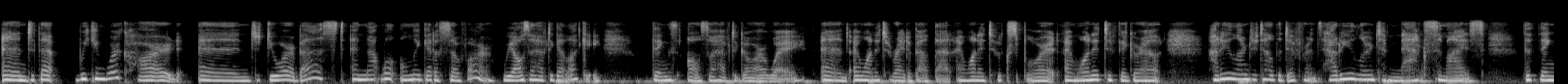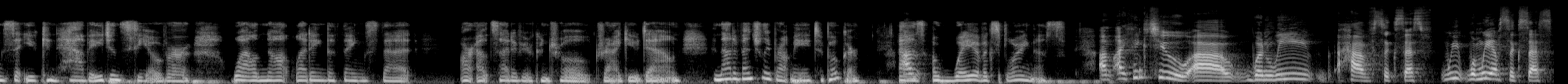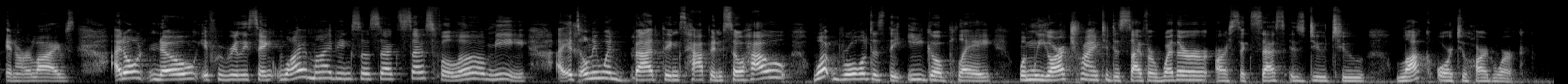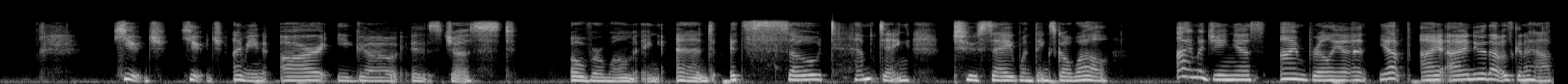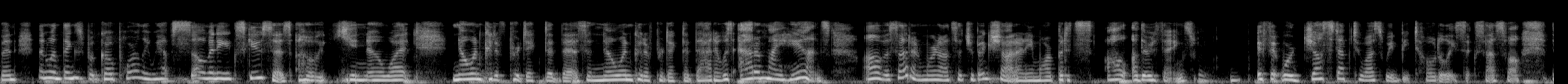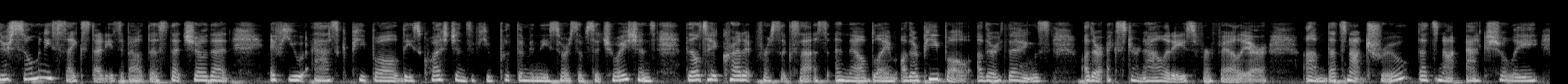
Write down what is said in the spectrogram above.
And that we can work hard and do our best, and that will only get us so far. We also have to get lucky. Things also have to go our way. And I wanted to write about that. I wanted to explore it. I wanted to figure out how do you learn to tell the difference? How do you learn to maximize the things that you can have agency over while not letting the things that are outside of your control drag you down. And that eventually brought me to poker as um, a way of exploring this. Um, I think too, uh, when we have success, we, when we have success in our lives, I don't know if we're really saying, "Why am I being so successful?" Oh, me. Uh, it's only when bad things happen. So, how, what role does the ego play when we are trying to decipher whether our success is due to luck or to hard work? huge, huge. I mean, our ego is just overwhelming. And it's so tempting to say when things go well, I'm a genius. I'm brilliant. Yep, I, I knew that was going to happen. Then when things go poorly, we have so many excuses. Oh, you know what? No one could have predicted this and no one could have predicted that. It was out of my hands. All of a sudden, we're not such a big shot anymore, but it's all other things. If it were just up to us, we'd be totally successful. There's so many psych studies about this that show that if you ask people these questions, if you put them in these sorts of situations, they'll take credit for success and they'll blame other people, other things other externalities for failure. Um, that's not true. That's not actually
